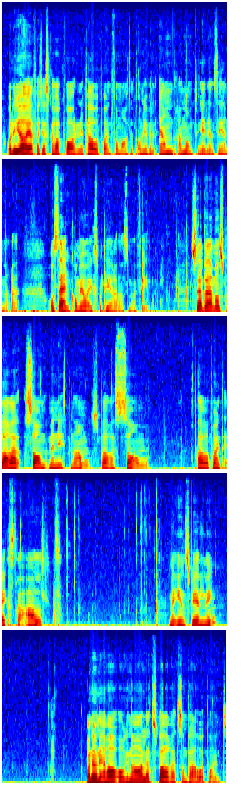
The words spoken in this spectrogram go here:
Och det gör jag för att jag ska ha kvar den i powerpoint-formatet om jag vill ändra någonting i den senare. Och sen kommer jag att exportera den som en film. Så jag börjar med att spara som med nytt namn. Spara som. Powerpoint extra allt. Med inspelning. Och nu när jag har originalet sparat som PowerPoint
